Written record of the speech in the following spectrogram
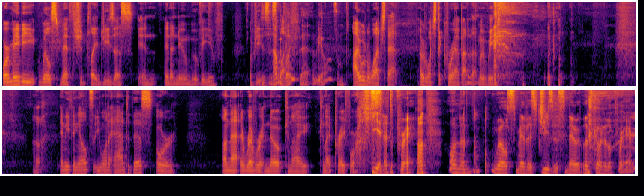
Or maybe Will Smith should play Jesus in in a new movie of of Jesus' I would life. like that. That'd be awesome. I would watch that. I would watch the crap out of that movie. Uh, anything else that you want to add to this, or on that irreverent note, can I can I pray for us? Yeah, that's pray on, on the Will Smith as Jesus note. Let's go into the prayer.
